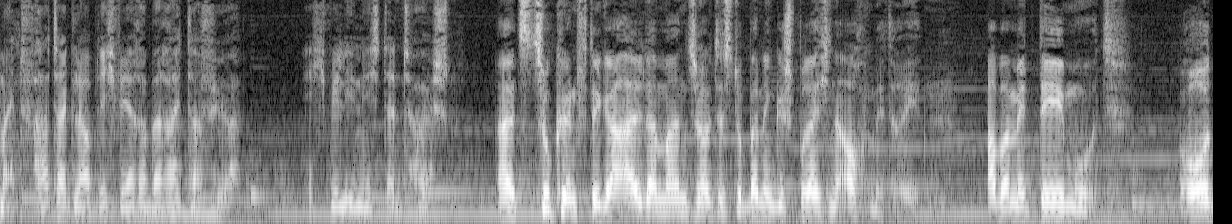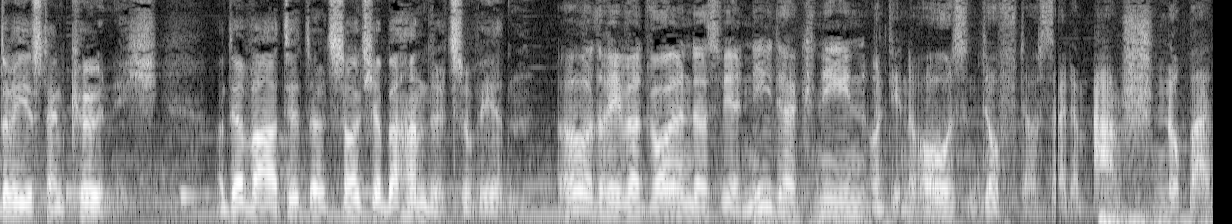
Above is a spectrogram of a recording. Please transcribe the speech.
Mein Vater glaubt, ich wäre bereit dafür. Ich will ihn nicht enttäuschen. Als zukünftiger Aldermann solltest du bei den Gesprächen auch mitreden. Aber mit Demut. Rodri ist ein König und erwartet, als solcher behandelt zu werden. Rodri wird wollen, dass wir niederknien und den Rosenduft aus seinem Arsch schnuppern.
